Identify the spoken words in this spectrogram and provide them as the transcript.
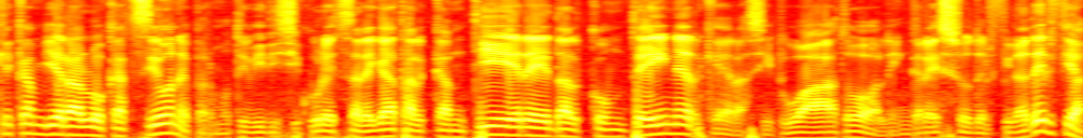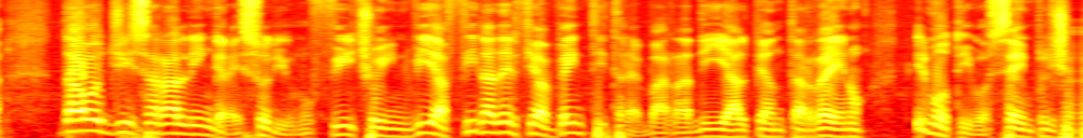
che cambierà locazione per motivi di sicurezza legata al cantiere e dal container che era situato all'ingresso del Filadelfia. Da oggi sarà l'ingresso di un ufficio in via Filadelfia 23-D al pian terreno. Il motivo è semplice.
